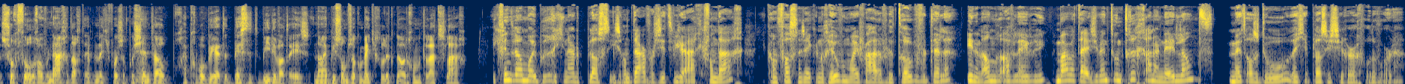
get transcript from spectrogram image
zorgvuldig over nagedacht hebt. En dat je voor zo'n patiënt wel hebt geprobeerd het beste te bieden wat er is. En dan heb je soms ook een beetje geluk nodig om het te laten slagen. Ik vind het wel een mooi bruggetje naar de plastisch. Want daarvoor zitten we hier eigenlijk vandaag. Je kan vast en zeker nog heel veel mooie verhalen over de tropen vertellen. In een andere aflevering. Maar Matthijs, je bent toen teruggegaan naar Nederland. Met als doel dat je plastisch chirurg wilde worden.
